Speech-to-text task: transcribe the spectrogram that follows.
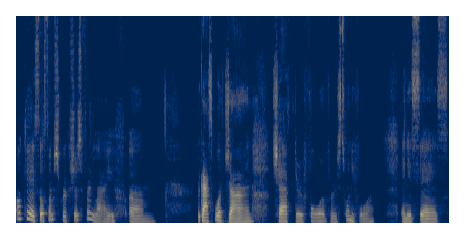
Okay, so some scriptures for life. Um, the Gospel of John, chapter 4, verse 24. And it says,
